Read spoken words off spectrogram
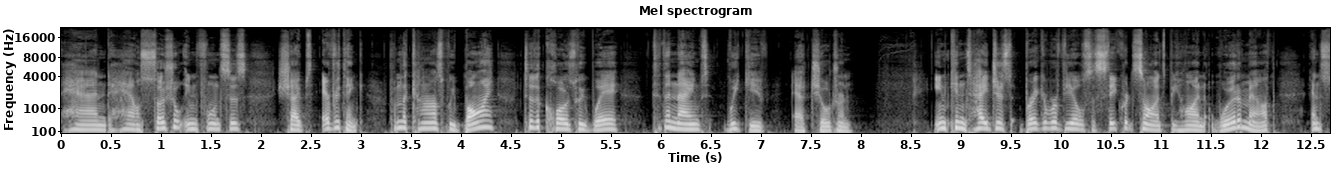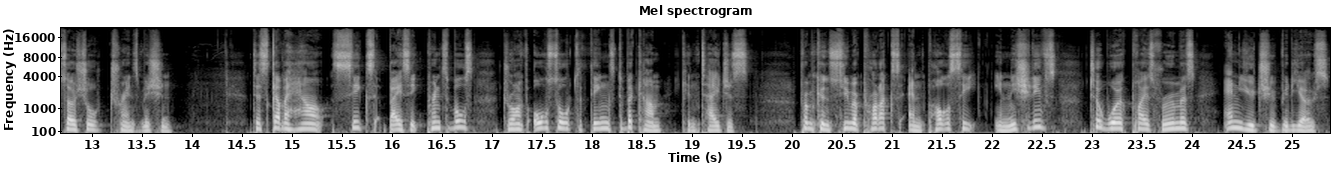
and how social influences shapes everything from the cars we buy to the clothes we wear to the names we give our children. In Contagious, Berger reveals the secret science behind word of mouth and social transmission. Discover how six basic principles drive all sorts of things to become contagious, from consumer products and policy initiatives to workplace rumors and YouTube videos.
